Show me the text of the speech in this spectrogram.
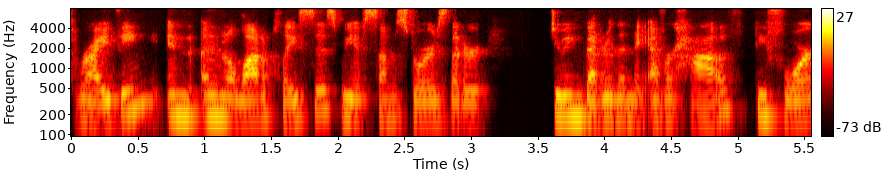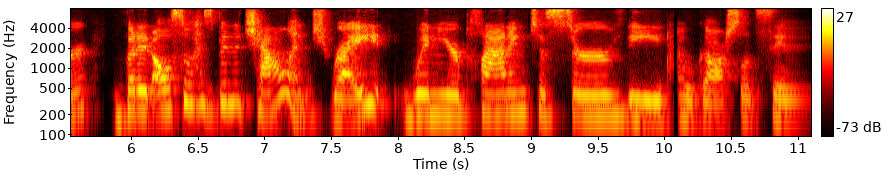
thriving in, in a lot of places. We have some stores that are doing better than they ever have before. But it also has been a challenge, right? When you're planning to serve the, oh gosh, let's say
